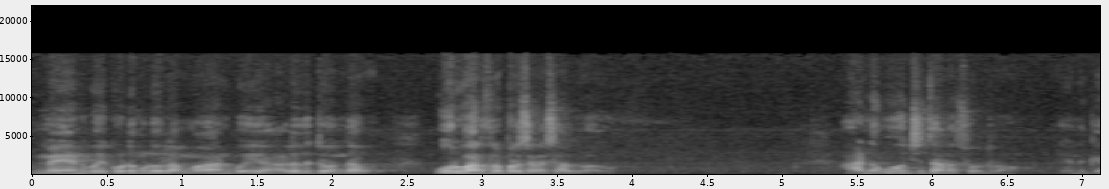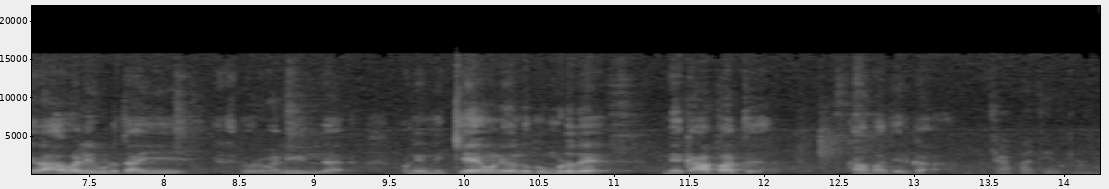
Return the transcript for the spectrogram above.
அம்மேன்னு போய் கொடுங்கலூர் அம்மான்னு போய் அழுதுட்டு வந்தால் ஒரு வாரத்தில் பிரச்சனை சால்வ் ஆகும். அனுபவிச்சு தானே சொல்கிறோம் எனக்கு ஏதாவது வழி கொடுத்தாயி எனக்கு ஒரு வழி இல்லை. உன்னை நிற்க உன்னை வந்து கும்பிடுதேன் என்னை காப்பாற்று காப்பாற்றிருக்கா காப்பாத்திருக்காங்க.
